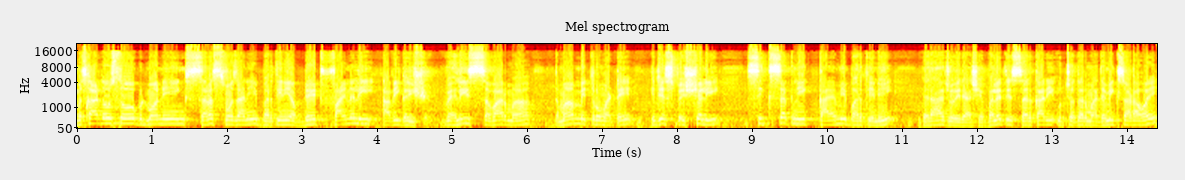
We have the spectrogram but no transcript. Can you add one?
નમસ્કાર દોસ્તો ગુડ મોર્નિંગ સરસ મજાની ભરતીની અપડેટ ફાઇનલી આવી ગઈ છે. વહેલી સવારમાં તમામ મિત્રો માટે કે જે સ્પેશિયલી શિક્ષકની કાયમી ભરતીની રાહ જોઈ રહ્યા છે. ભલે તે સરકારી ઉચ્ચતર માધ્યમિક શાળા હોય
